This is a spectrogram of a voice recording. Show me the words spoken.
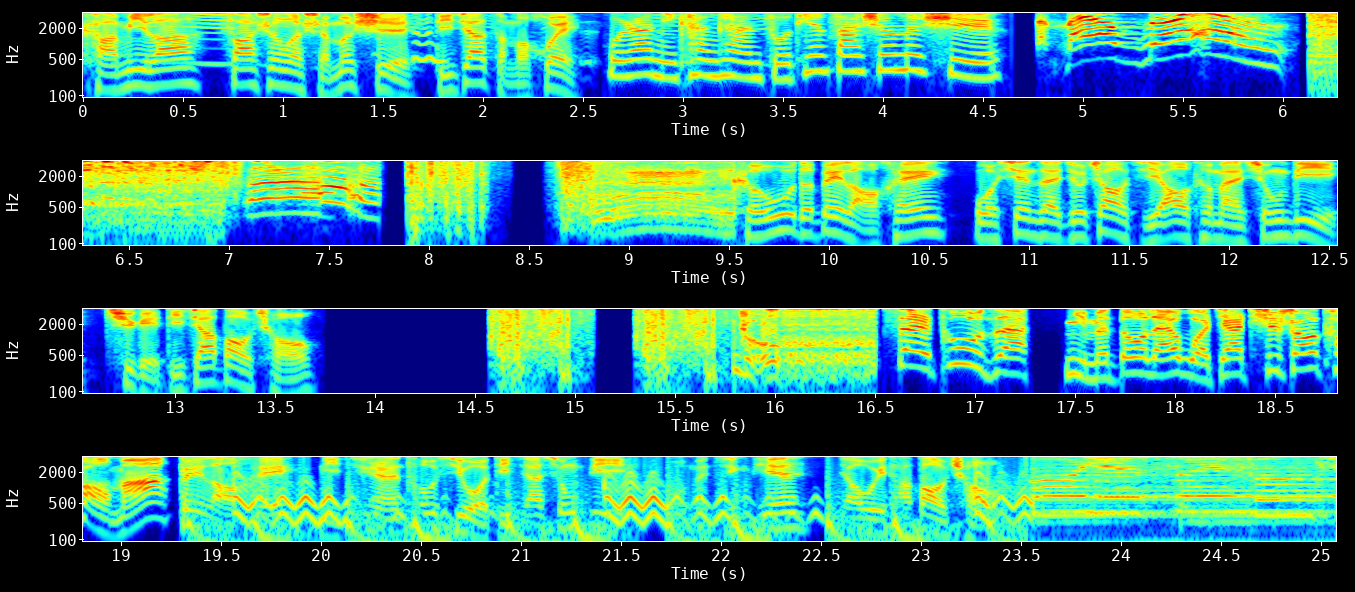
卡蜜拉，发生了什么事？迪迦怎么会？我让你看看昨天发生的事。可恶的贝老黑，我现在就召集奥特曼兄弟去给迪迦报仇。赛兔子，你们都来我家吃烧烤吗？贝老黑，你竟然偷袭我迪迦兄弟，我们今天要为他报仇。我也随风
